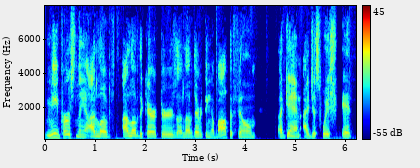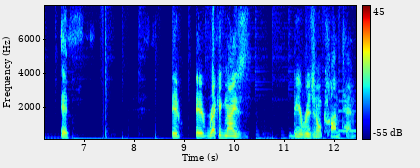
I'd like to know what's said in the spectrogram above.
me personally i loved i love the characters i loved everything about the film again i just wish it it it it recognized the original content.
